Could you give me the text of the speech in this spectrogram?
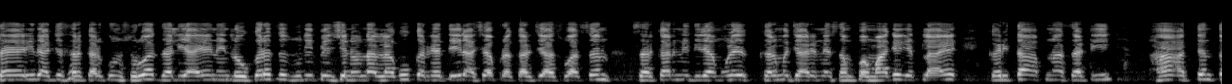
तयारी राज्य सरकारकडून सुरुवात झाली आहे आणि लवकरच जुनी पेन्शन योजना लागू करण्यात येईल अशा प्रकारचे आश्वासन सरकारने दिल्यामुळे कर्मचाऱ्यांनी संप मागे घेतला आहे. करिता आपणासाठी हा अत्यंत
